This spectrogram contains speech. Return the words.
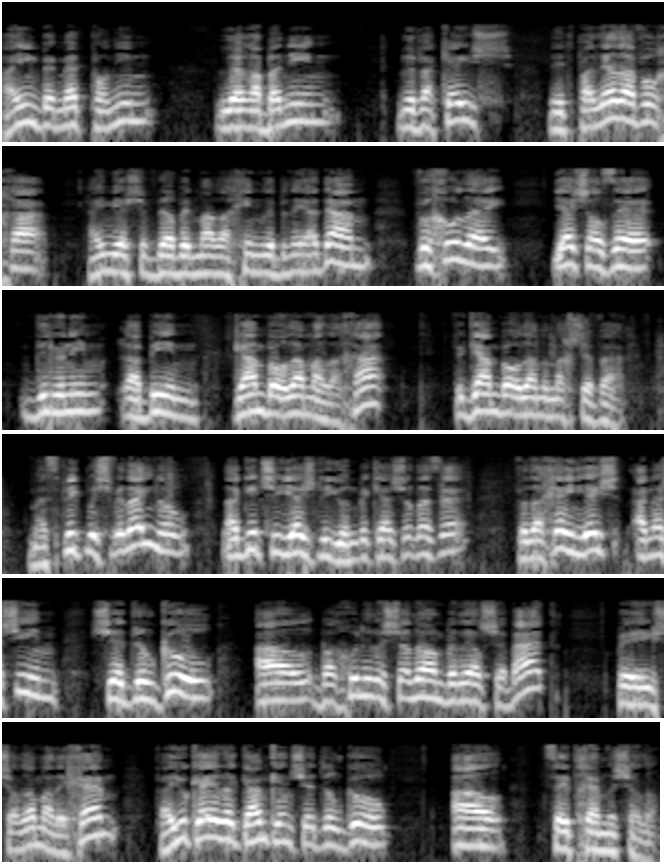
האם באמת פונים לרבנים לבקש, להתפלל עבורך, האם יש הבדל בין מלאכים לבני אדם וכולי, יש על זה דיונים רבים גם בעולם ההלכה וגם בעולם המחשבה. מספיק בשבילנו להגיד שיש דיון בקשר לזה, ולכן יש אנשים שדילגו על ברכוני לשלום בליל שבת, בשלום עליכם, והיו כאלה גם כן שדילגו על צאתכם לשלום.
